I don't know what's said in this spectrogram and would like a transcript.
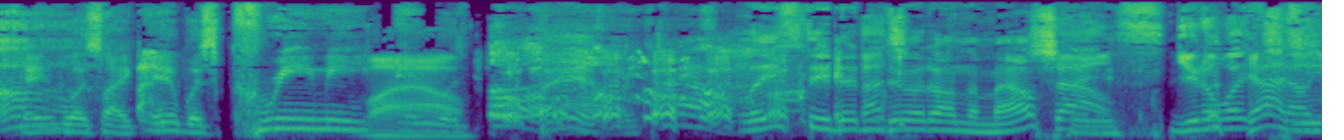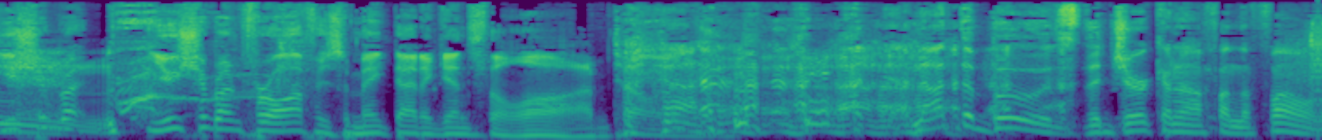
Oh. It was like, it was creamy. Wow. It was, Hey, at least he didn't do it on the Sal, you know what? Yes. Sal, you should run. You should run for office and make that against the law. I'm telling you. Not the booze, the jerking off on the phone.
